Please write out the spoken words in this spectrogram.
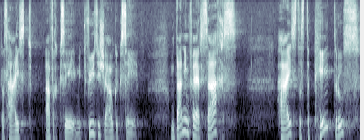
das heißt einfach gesehen, mit physischen Augen gesehen. Und dann im Vers 6 heißt, dass der Petrus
